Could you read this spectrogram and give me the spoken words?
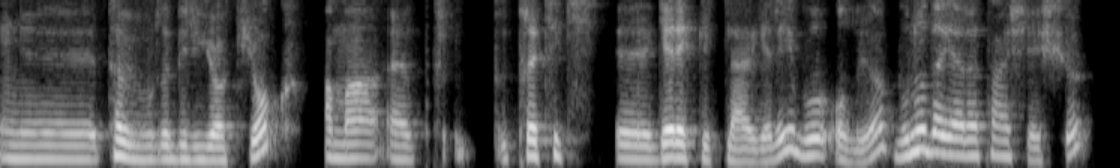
e, tabii burada bir yok yok ama e, pr- pratik e, gereklilikler gereği bu oluyor. Bunu da yaratan şey şu.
